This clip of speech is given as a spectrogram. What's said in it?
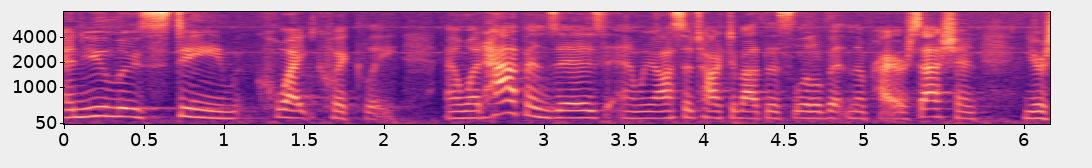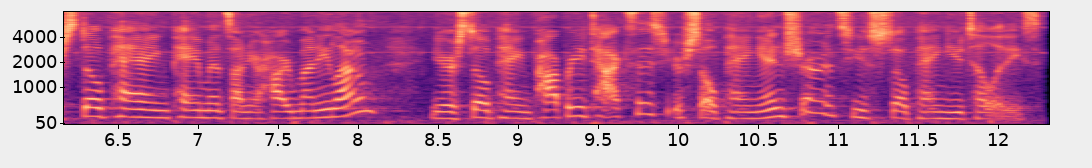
and you lose steam quite quickly. And what happens is, and we also talked about this a little bit in the prior session, you're still paying payments on your hard money loan, you're still paying property taxes, you're still paying insurance, you're still paying utilities.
